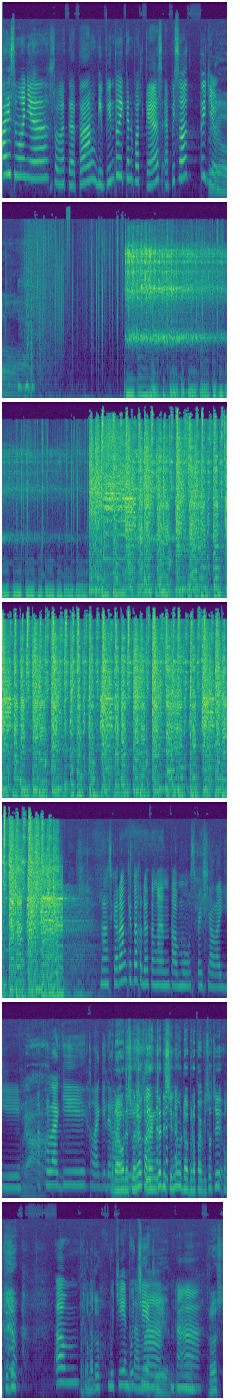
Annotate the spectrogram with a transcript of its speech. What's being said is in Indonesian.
Hai semuanya, selamat datang di Pintu Ikan Podcast episode 7. Tujuh. Nah sekarang kita kedatangan tamu spesial lagi. Ya. Aku lagi, lagi dan Udah lagi. udah sebenarnya Karenza di sini udah berapa episode sih waktu itu? Em, Pertama tuh. Bucin, Bucin. pertama. Bucin. ah, Terus?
